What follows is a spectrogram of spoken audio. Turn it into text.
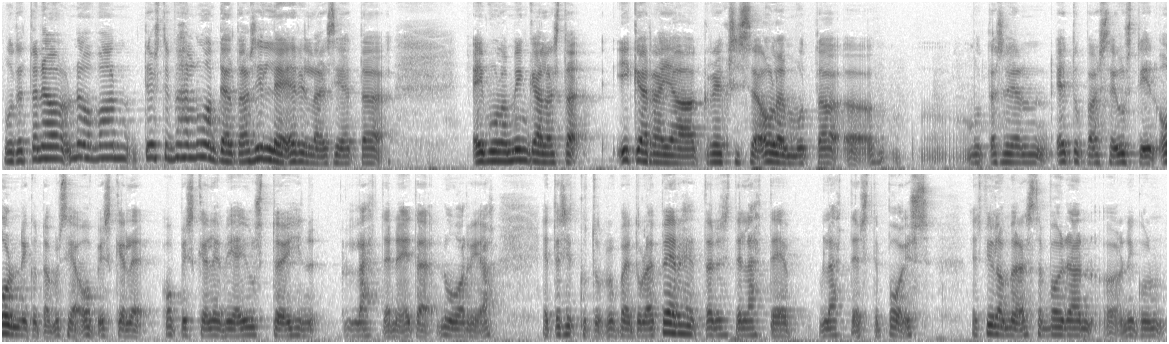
mutta että ne, on, ne on vaan tietysti vähän luonteeltaan silleen erilaisia, että ei mulla minkäänlaista ikärajaa Grexissä ole, mutta, äh, mutta sen etupäässä justiin on niin tämmöisiä opiskele, opiskelevia just töihin lähteneitä nuoria, että sitten kun rupeaa tulee perhettä, niin sitten lähtee, lähtee sitten pois. Että Filomerassa voidaan niin kuin,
